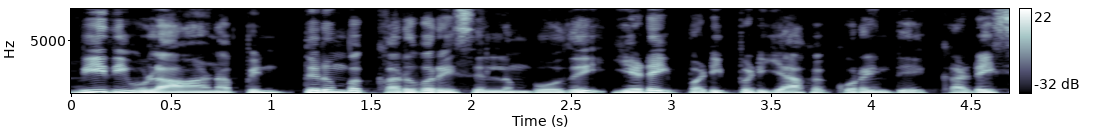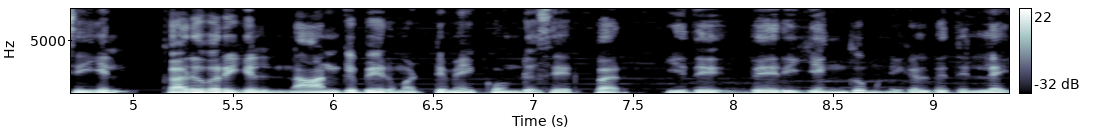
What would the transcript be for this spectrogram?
வீதி உலா ஆனபின் திரும்ப கருவறை செல்லும் போது எடை படிப்படியாக குறைந்து கடைசியில் கருவறையில் நான்கு பேர் மட்டுமே கொண்டு சேர்ப்பர். இது வேறு எங்கும் நிகழ்வதில்லை.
